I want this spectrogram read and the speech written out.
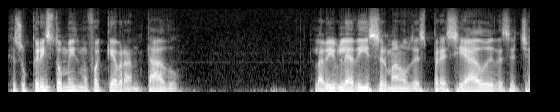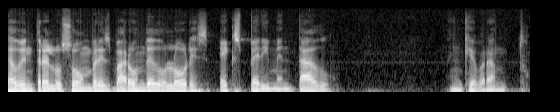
Jesucristo mismo fue quebrantado. La Biblia dice, hermanos, despreciado y desechado entre los hombres, varón de dolores, experimentado en quebranto.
